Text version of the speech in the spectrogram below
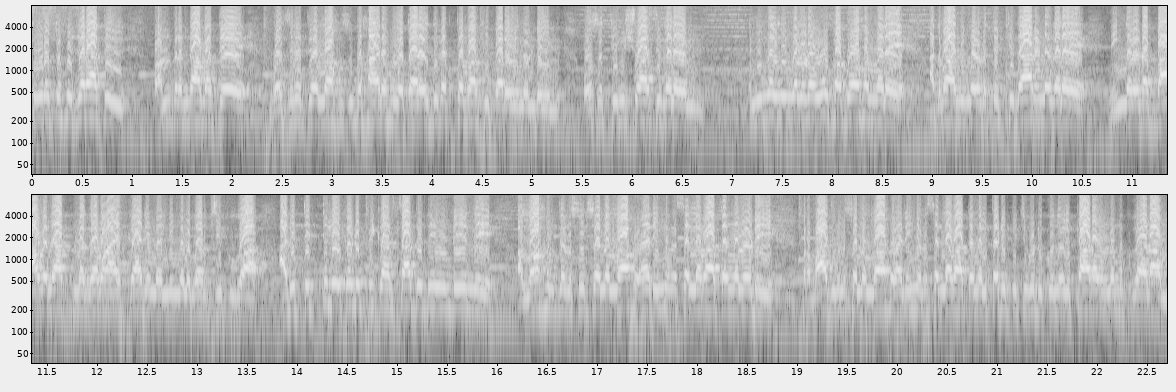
സൂറത്ത് ഹുജറാത്തിൽ പന്ത്രണ്ടാമത്തെ വചനത്തെ അള്ളാഹു സുബ്ഹാനഹു തല ഇത് വ്യക്തമാക്കി പറയുന്നുണ്ട്. ഓ സത്യവിശ്വാസികളെ നിങ്ങൾ നിങ്ങളുടെ ഊഹബോഹങ്ങളെ അഥവാ നിങ്ങളുടെ തെറ്റിദ്ധാരണകളെ നിങ്ങളുടെ ഭാവനാത്മകമായ കാര്യങ്ങൾ നിങ്ങൾ വർജിക്കുക. അത് തെറ്റിലേക്ക് അടുപ്പിക്കാൻ സാധ്യതയുണ്ട് എന്ന് അള്ളാഹു റസൂൽ സല്ലല്ലാഹു അലൈഹി തങ്ങളോട് പ്രവാചകൻ സല്ലല്ലാഹു അലൈഹി വസല്ലമ തങ്ങൾ പഠിപ്പിച്ചു കൊടുക്കുന്ന ഒരു പാഠം നമുക്ക് കാണാം.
